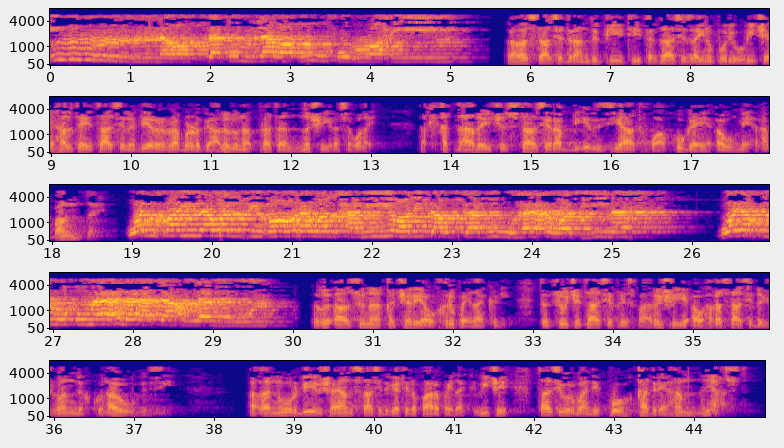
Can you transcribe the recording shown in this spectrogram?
ان ربكم لرؤوف رحيم هغه ستاسو درانده پیتی تر داسې ځایونو پورې وړي چې هلته تاسو له ډیر ربړ غاللو نه پرته نشي رسولای حقیقت دا دی چې ستاسو رب ډیر زیات خواخوږی او مهربان دی والخيل والبغال والحمير لتركبوها وزينه ويخلق ما لا تعلمون غ آسونه قچری او خر پیدا کړي تر څو چې تاسو پرې سپاره شي او هغه تاسو د ژوند د ښکلا وګرځي هغه نور ډیر شیان تاسو د ګټې لپاره پیدا کوي چې تاسو ور باندې پوه قدر هم نه یاست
